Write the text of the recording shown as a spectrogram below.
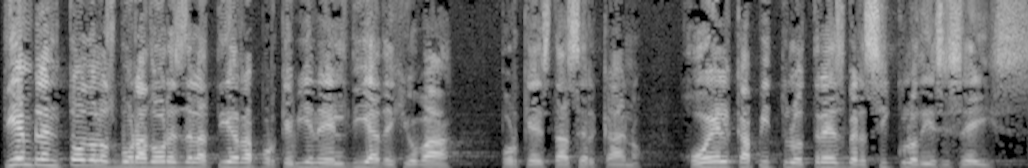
Tiemblen todos los moradores de la tierra porque viene el día de Jehová, porque está cercano. Joel capítulo 3, versículo 16.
